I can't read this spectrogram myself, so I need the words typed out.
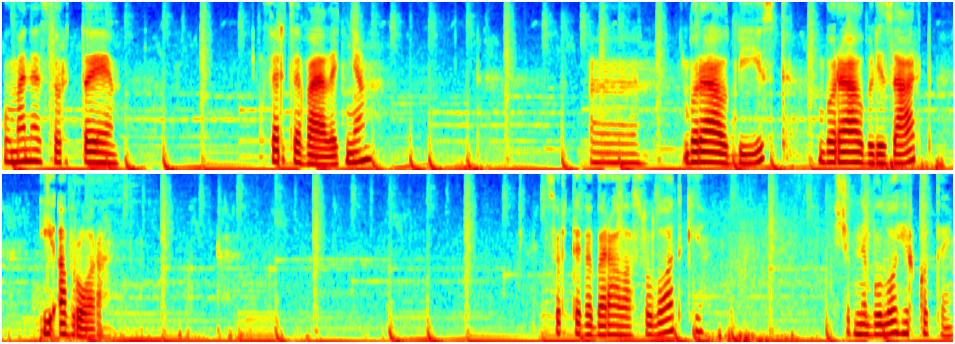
У мене сорти серце велетня, Бореал Біст, Бореал Блізард і Аврора. Сорти вибирала солодкі, щоб не було гіркоти.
